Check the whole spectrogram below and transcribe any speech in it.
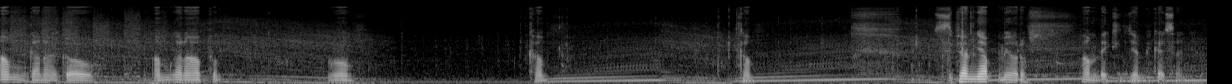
I'm gonna go. I'm gonna open room. Come. Come. Spam yapmıyorum. Tam bekleyeceğim birkaç saniye.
